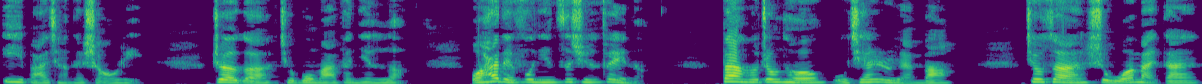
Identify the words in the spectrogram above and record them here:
一把抢在手里。这个就不麻烦您了，我还得付您咨询费呢，半个钟头五千日元吧。就算是我买单，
